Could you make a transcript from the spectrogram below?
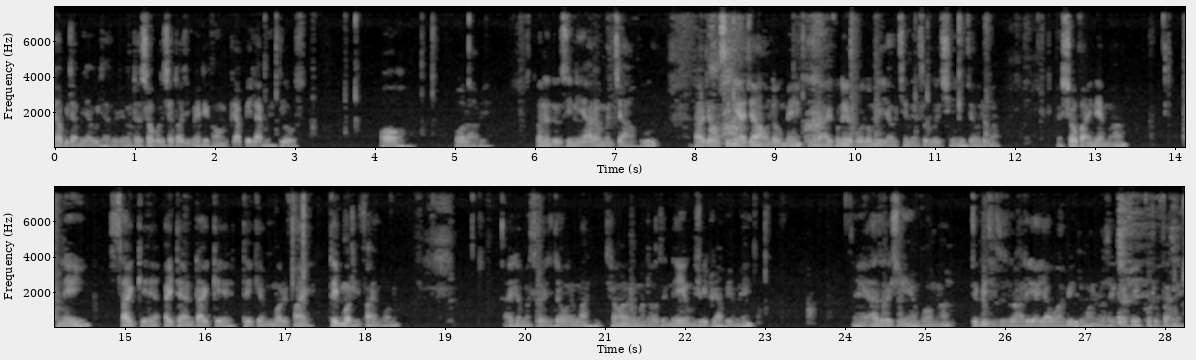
ရောက်ပြီလားမရောက်ပြီလားဆိုတော့ desktop ပေါ်တစ်ချက်သွားကြည့်မယ်ဒီကောင်ပြပေးလိုက်မယ် close ဩပေါ်လာပြီဘာနဲ့သူ senior တော့မကြောက်ဘူးအဲတော့ကျွန်တော် senior ကြအောင်လုပ်မယ်ဒါ icon လေးကိုပေါ်လုံးလေးရောက်ချင်တယ်ဆိုလို့ရှိရင်ကျွန်တော်ဒီမှာ short file နဲ့မှာ name site က item type က date က modify date modify ပေါ့နော်အဲ့ဒီမှာဆိုရင်ကျွန်တော်ဒီမှာကျွန်တော်ဒီမှာလောစ name ကိုရွေးပြပေးမယ်အဲအဲ့ဆိုလို့ရှိရင်အပေါ်မှာ TPC ဆိုတာလေးရောက်သွားပြီဒီမှာ recycle ပဲ code file နဲ့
